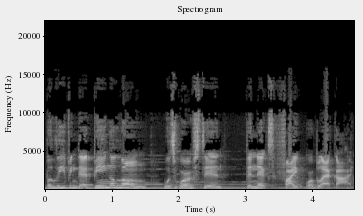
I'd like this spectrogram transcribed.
believing that being alone was worse than the next fight or black eye.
